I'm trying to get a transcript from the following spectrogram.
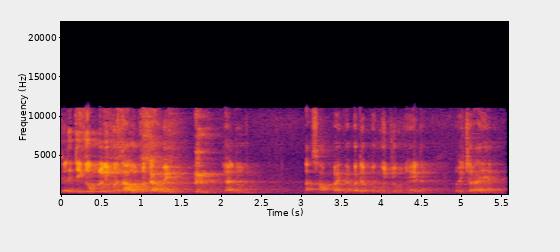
Jadi 35 tahun berkahwin lalu tak sampai kepada penghujungnya ialah perceraian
